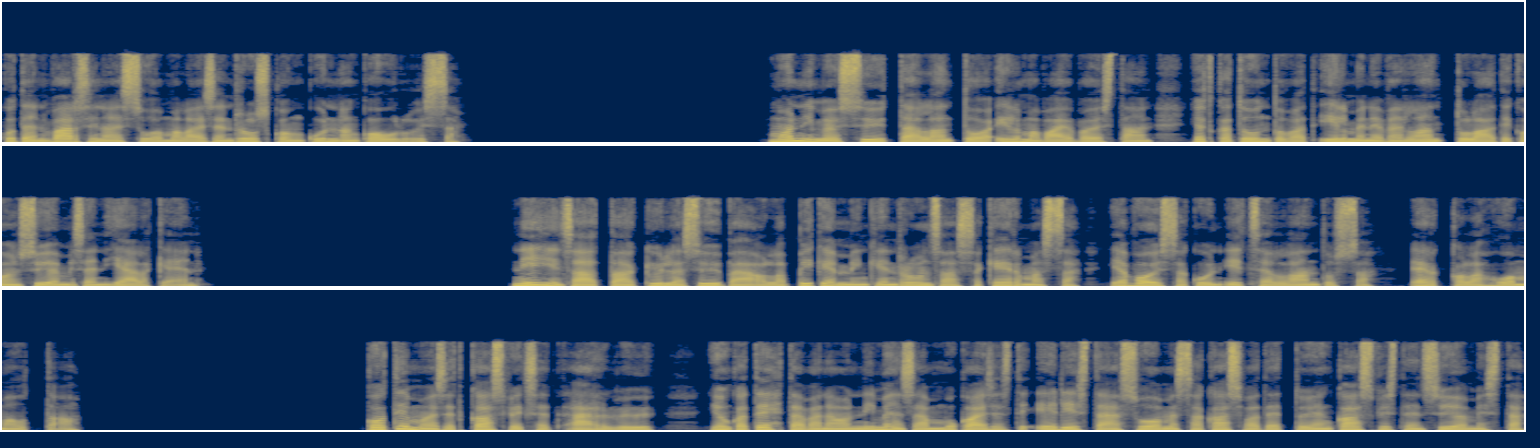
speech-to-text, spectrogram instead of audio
kuten varsinaissuomalaisen ruskon kunnan kouluissa. Moni myös syyttää lanttua ilmavaivoistaan, jotka tuntuvat ilmenevän lanttulaatikon syömisen jälkeen. Niihin saattaa kyllä syypää olla pikemminkin runsaassa kermassa ja voissa kuin itse lantussa, Erkkola huomauttaa. Kotimaiset kasvikset ry, jonka tehtävänä on nimensä mukaisesti edistää Suomessa kasvatettujen kasvisten syömistä,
